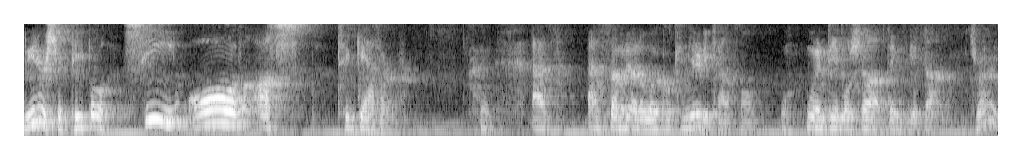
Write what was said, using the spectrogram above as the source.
leadership people see all of us together. As as somebody on a local community council, when people show up, things get done. That's right.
